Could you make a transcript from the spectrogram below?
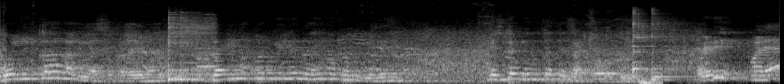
वैल का लागले असं करायला जाईन पण गेले राहीन पण गेले नुसतं गुंतत आहे रेडी माळ्या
